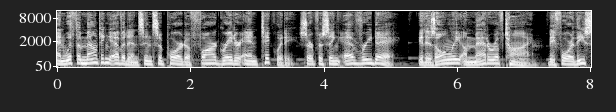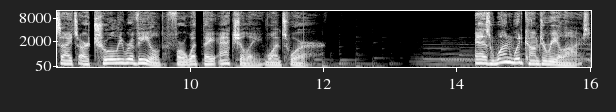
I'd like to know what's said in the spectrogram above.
and with the mounting evidence in support of far greater antiquity surfacing every day, it is only a matter of time before these sites are truly revealed for what they actually once were. As one would come to realize,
